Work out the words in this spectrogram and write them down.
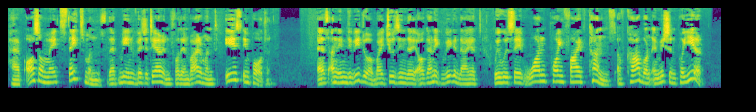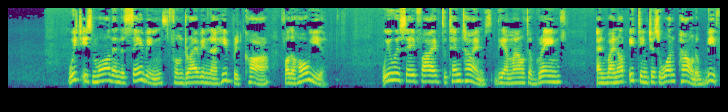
have also made statements that being vegetarian for the environment is important. As an individual, by choosing the organic vegan diet, we will save 1.5 tons of carbon emission per year, which is more than the savings from driving a hybrid car for the whole year we will save five to ten times the amount of grains, and by not eating just one pound of beef,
